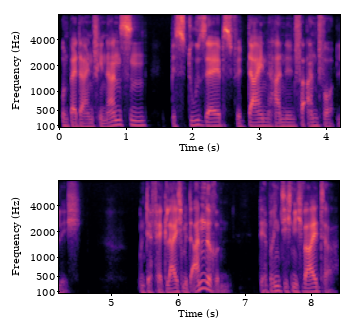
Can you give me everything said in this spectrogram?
und bei deinen Finanzen bist du selbst für dein Handeln verantwortlich. Und der Vergleich mit anderen, der bringt dich nicht weiter.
